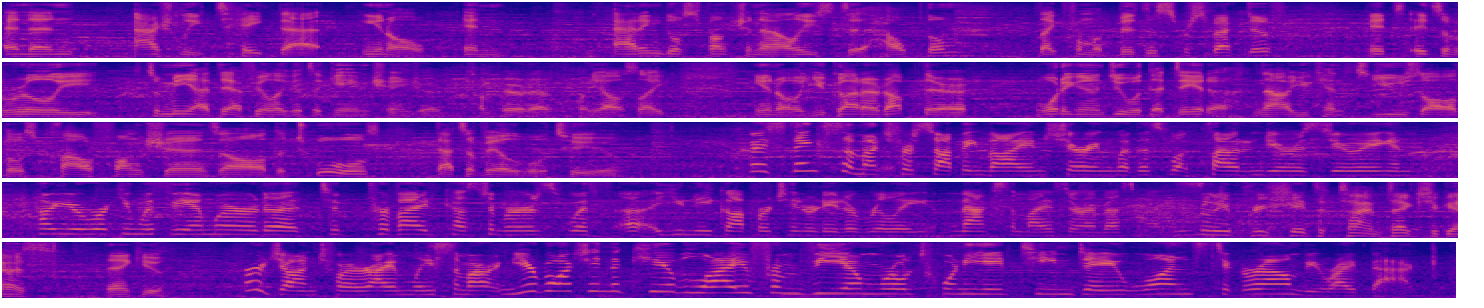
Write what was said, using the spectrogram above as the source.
and then actually take that, you know, and adding those functionalities to help them, like from a business perspective, it's it's a really to me I, I feel like it's a game changer compared to everybody else. Like, you know, you got it up there. What are you going to do with that data? Now you can use all those cloud functions and all the tools that's available to you. Guys, thanks so much for stopping by and sharing with us what Cloud Endure is doing and how you're working with VMware to, to provide customers with a unique opportunity to really maximize their investments. We really appreciate the time. Thanks, you guys. Thank you. For John Troyer, I'm Lisa Martin. You're watching theCUBE live from VMworld 2018 Day 1. Stick around, be right back.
